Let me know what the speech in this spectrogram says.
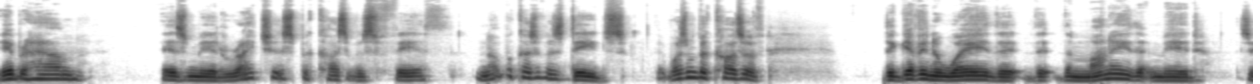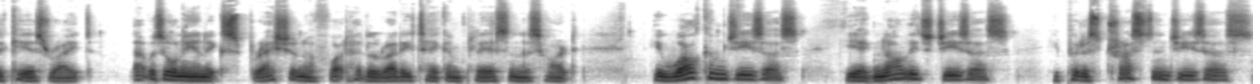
Abraham is made righteous because of his faith, not because of his deeds. It wasn't because of the giving away the, the, the money that made Zacchaeus right. That was only an expression of what had already taken place in his heart. He welcomed Jesus, he acknowledged Jesus, he put his trust in Jesus,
